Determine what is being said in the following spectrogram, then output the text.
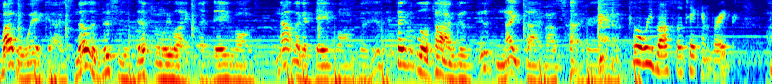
By the way, guys, know that this is definitely like a day long. Not like a day long, but it, it takes a little time because it's nighttime outside right now. Well, we've also taken breaks. Oh,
